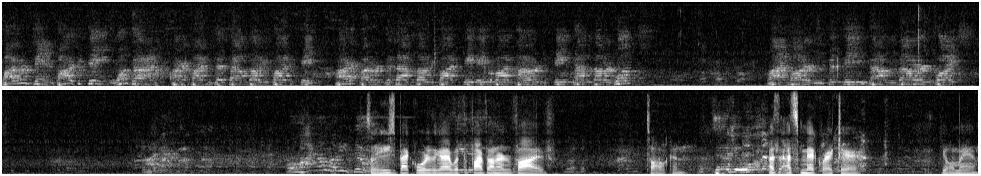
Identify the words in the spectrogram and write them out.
Five hundred ten, five fifteen, one time, I got five hundred ten thousand dollars, five fifteen. I got five hundred ten thousand dollars, five fifteen, able to buy five hundred fifteen thousand dollars once. Five hundred and fifteen thousand dollars twice. I- Oh, I know what he's doing. so he's back over to the guy with the 505 talking. I tell you what. That's, that's Mick right there, the old man.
